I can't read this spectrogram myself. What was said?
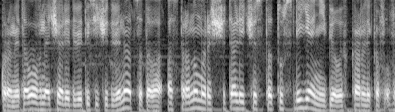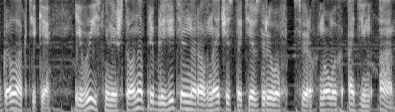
Кроме того, в начале 2012-го астрономы рассчитали частоту слияний белых карликов в галактике и выяснили, что она приблизительно равна частоте взрывов сверхновых 1А,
